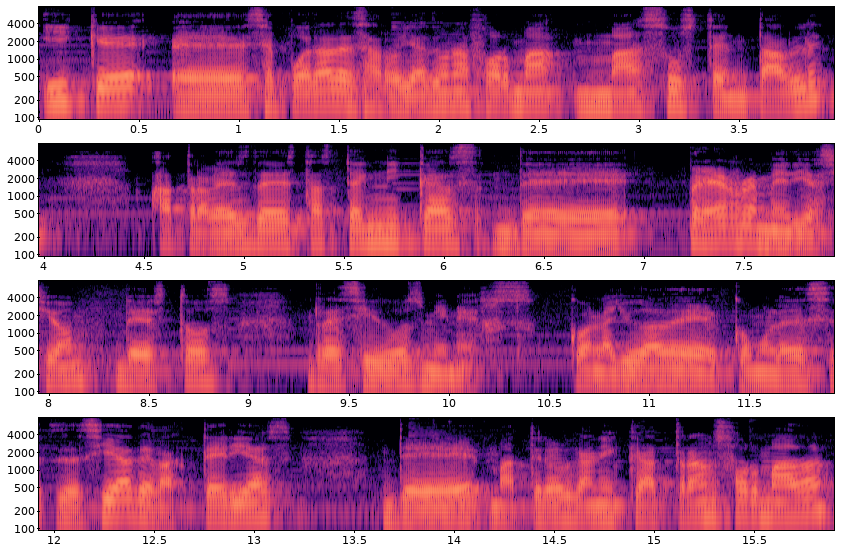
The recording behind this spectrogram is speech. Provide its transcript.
y que eh, se pueda desarrollar de una forma más sustentable a través de estas técnicas de pre-remediación de estos residuos mineros, con la ayuda de, como les decía, de bacterias, de materia orgánica transformada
